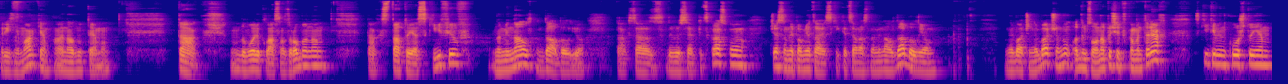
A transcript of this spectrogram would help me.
Різні марки, але на одну тему. Так, ну, доволі класно зроблено. Так, статуя скіфів. Номінал W. Так, зараз дивлюся підсказку. Чесно, не пам'ятаю, скільки це у нас номінал W. Не бачу, не бачу. Ну, одним словом, напишіть в коментарях, скільки він коштує.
